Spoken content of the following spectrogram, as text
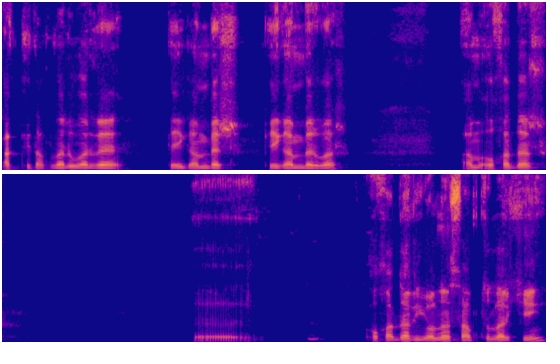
Hak kitapları var ve peygamber peygamber var. Ama o kadar e, o kadar yoldan saptılar ki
